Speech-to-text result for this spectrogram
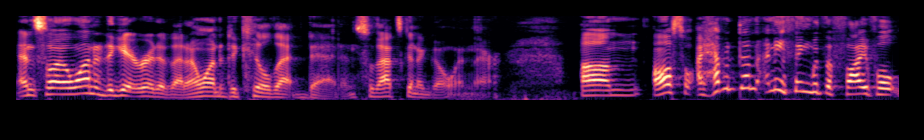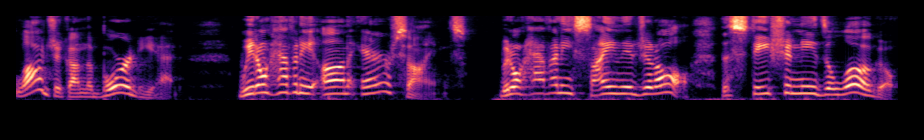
And so I wanted to get rid of that. I wanted to kill that dead. And so that's going to go in there. Um, also, I haven't done anything with the 5 volt logic on the board yet. We don't have any on air signs. We don't have any signage at all. The station needs a logo.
